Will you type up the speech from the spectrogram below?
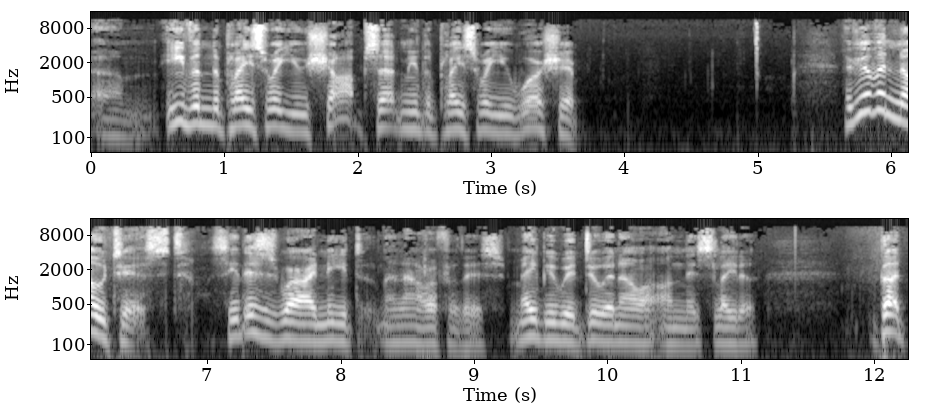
um, even the place where you shop, certainly the place where you worship. Have you ever noticed? See, this is where I need an hour for this. Maybe we'll do an hour on this later. But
